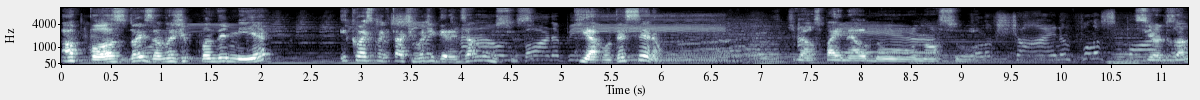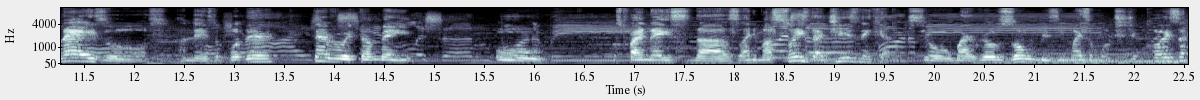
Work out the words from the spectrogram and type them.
após dois anos de pandemia e com a expectativa de grandes anúncios, que aconteceram. Tivemos painel do nosso Senhor dos Anéis, os Anéis do Poder, teve também o os painéis das animações da Disney, que anunciou Marvel Zombies e mais um monte de coisa.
